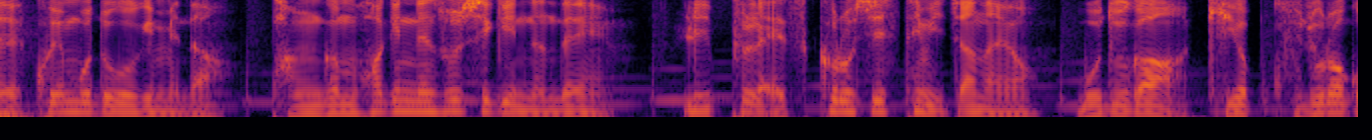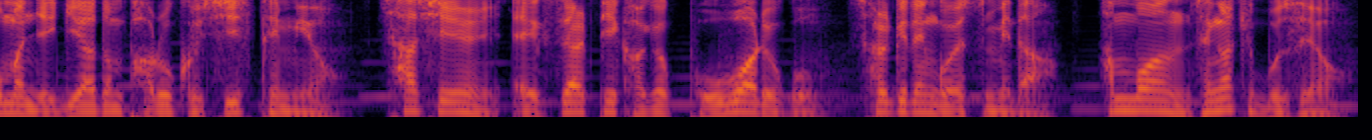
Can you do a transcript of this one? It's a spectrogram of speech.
네, 코인보도국입니다. 방금 확인된 소식이 있는데 리플 에스크로 시스템 있잖아요. 모두가 기업 구조라고만 얘기하던 바로 그 시스템이요. 사실 XRP 가격 보호하려고 설계된 거였습니다. 한번 생각해 보세요.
